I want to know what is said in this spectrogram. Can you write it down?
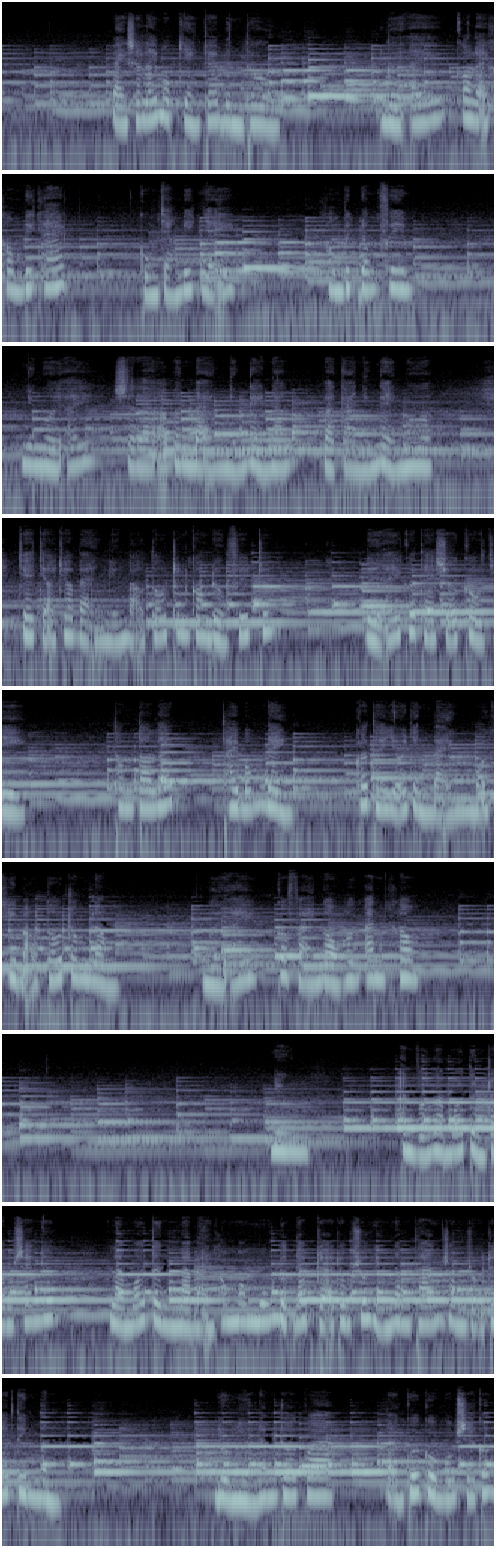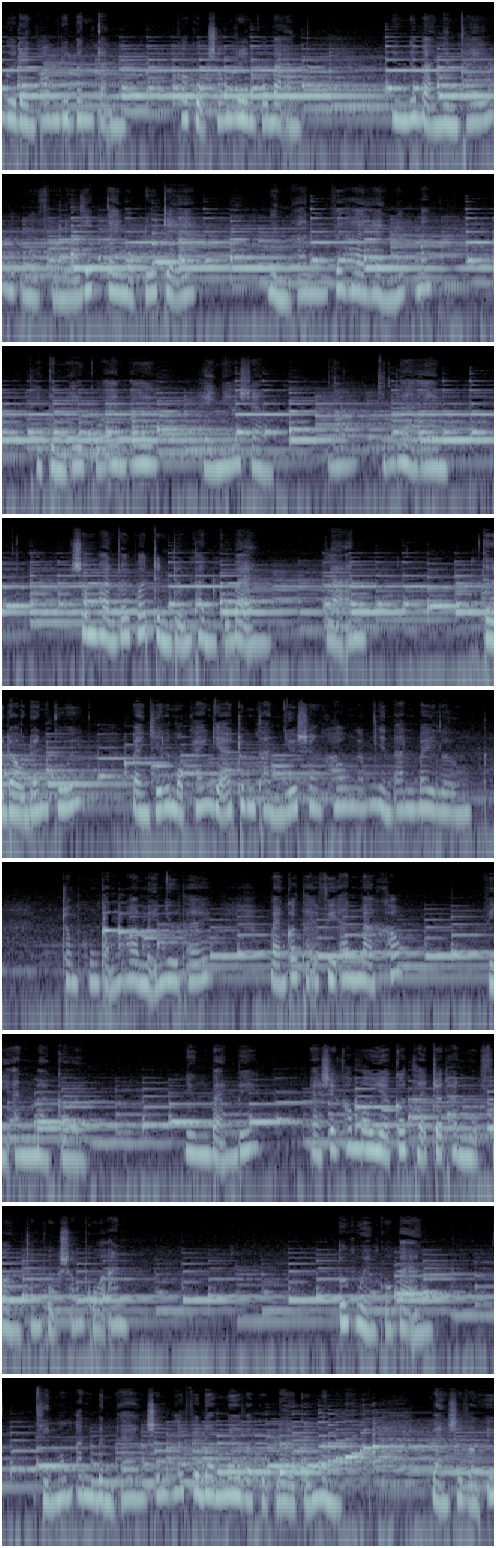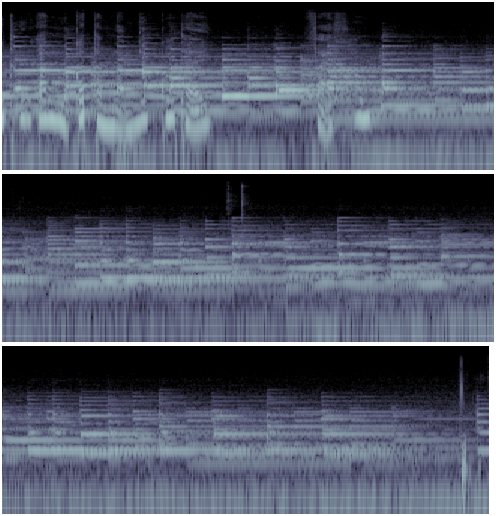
bạn sẽ lấy một chàng trai bình thường. Người ấy có lẽ không biết hát, cũng chẳng biết nhảy, không biết đóng phim. Nhưng người ấy sẽ là ở bên bạn những ngày nắng và cả những ngày mưa, che chở cho bạn những bão tố trên con đường phía trước. Người ấy có thể sửa cầu chì, thông toilet thay bóng đèn, có thể giữ dành bạn mỗi khi bão tố trong lòng. Người ấy có phải ngầu hơn anh không? Nhưng anh vẫn là mối tình trong sáng nhất, là mối tình mà bạn không mong muốn được đáp trả trong suốt những năm tháng rong rỗi trái tim mình. Dù nhiều năm trôi qua, bạn cuối cùng cũng sẽ có người đàn ông đi bên cạnh, có cuộc sống riêng của bạn. Nhưng nếu bạn nhìn thấy một người phụ nữ dắt tay một đứa trẻ nhìn anh với hai hàng nước mắt. Thì tình yêu của em ơi, hãy nhớ rằng đó chính là em. Song hành với quá trình trưởng thành của bạn là anh. Từ đầu đến cuối, bạn chỉ là một khán giả trung thành dưới sân khấu ngắm nhìn anh bay lượn. Trong khung cảnh hoa mỹ như thế, bạn có thể vì anh mà khóc, vì anh mà cười. Nhưng bạn biết, bạn sẽ không bao giờ có thể trở thành một phần trong cuộc sống của anh ước nguyện của bạn. Chỉ mong anh bình an sống hết với đam mê và cuộc đời của mình. Bạn sẽ vẫn yêu thương anh một cách thầm lặng nhất có thể. Phải không?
